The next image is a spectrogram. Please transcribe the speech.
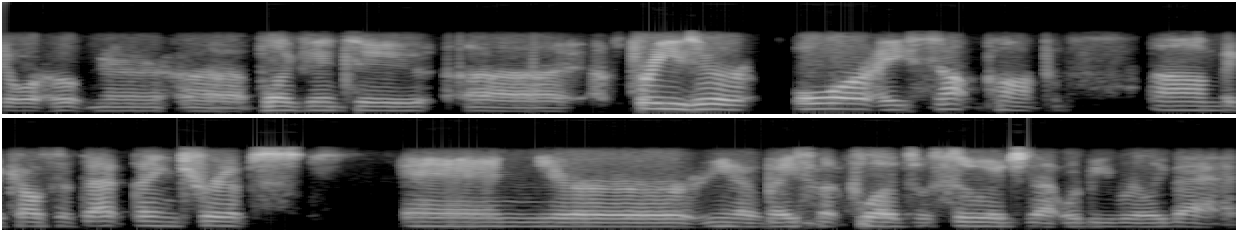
door opener uh, plugs into, uh, a freezer or a sump pump, um, because if that thing trips, and your you know basement floods with sewage, that would be really bad.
